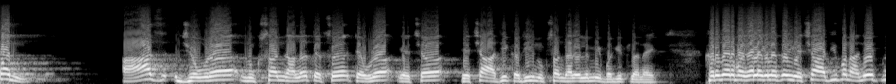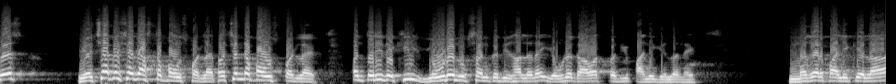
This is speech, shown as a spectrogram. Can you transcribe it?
पण आज जेवढं नुकसान झालं त्याचं तेवढं याच्या याच्या आधी कधीही नुकसान झालेलं मी बघितलं नाही. खरं तर बघायला गेलं तर याच्या आधी पण अनेक वेळेस याच्यापेक्षा जास्त पाऊस पडलाय प्रचंड पाऊस पडलाय. पण तरी देखील एवढं नुकसान कधी झालं नाही एवढं गावात कधी पाणी गेलं नाही. नगरपालिकेला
